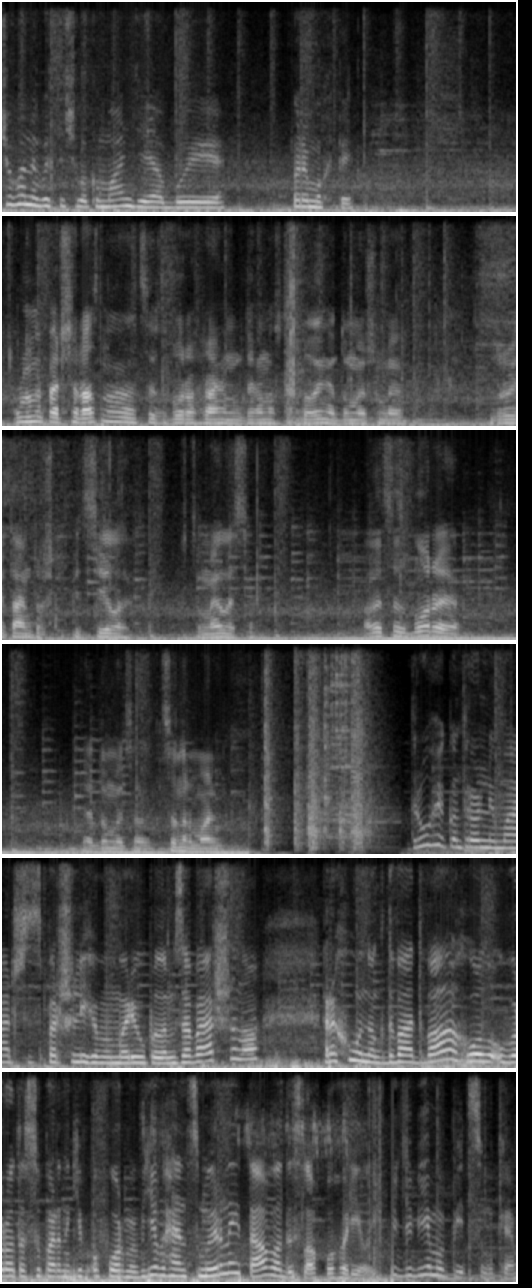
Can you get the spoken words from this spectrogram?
чого не вистачило команді, аби перемогти? Ну, Ми перший раз на цих зборах граємо 90 хвилин. Я думаю, що ми другий тайм трошки підсіли, втомилися. Але це збори, я думаю, це, це нормально. Другий контрольний матч з першоліговим Маріуполем завершено. Рахунок 2-2. Гол у ворота суперників оформив Євген Смирний та Владислав Погорілий. Підіб'ємо підсумки.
